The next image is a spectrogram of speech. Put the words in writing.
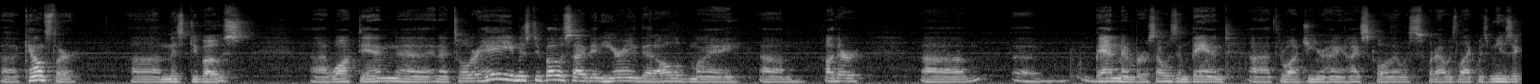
uh, counselor, uh, Miss Dubose. I walked in uh, and I told her, "Hey, Miss Dubose, I've been hearing that all of my um, other um, uh, band members. I was in band throughout junior high and high school. That was what I was like was music.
